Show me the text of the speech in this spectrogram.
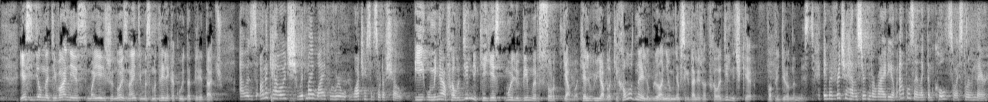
я сидел на диване с моей женой, знаете, мы смотрели какую-то передачу. I was on the couch with my wife. We were watching some sort of show. И у меня в холодильнике есть мой любимый сорт яблок. Я люблю яблоки холодные, люблю, они у меня всегда лежат в холодильничке в определенном месте. In my fridge, I have a certain variety of apples. I like them cold, so I store them there.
